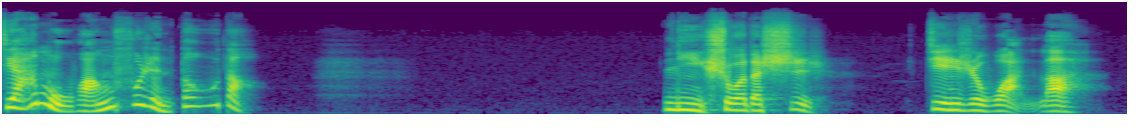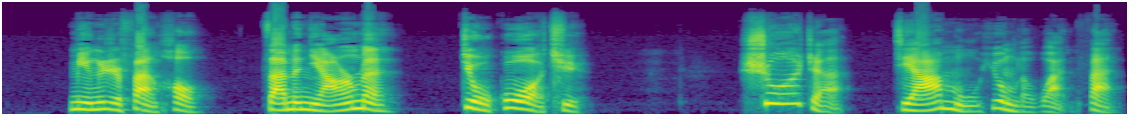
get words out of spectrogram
贾母、王夫人都道：“你说的是，今日晚了，明日饭后，咱们娘们就过去。”说着，贾母用了晚饭。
